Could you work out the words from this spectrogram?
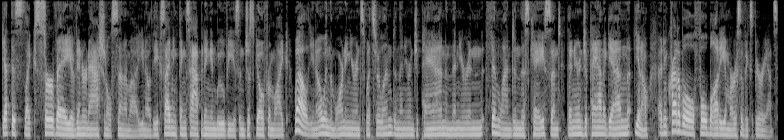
get this like survey of international cinema, you know, the exciting things happening in movies and just go from like, well, you know, in the morning you're in Switzerland and then you're in Japan and then you're in Finland in this case, and then you're in Japan again. You know, an incredible full body immersive experience.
